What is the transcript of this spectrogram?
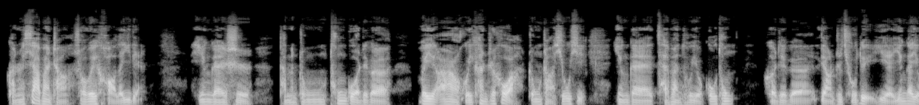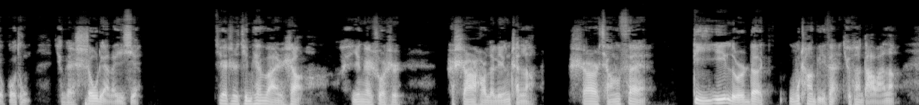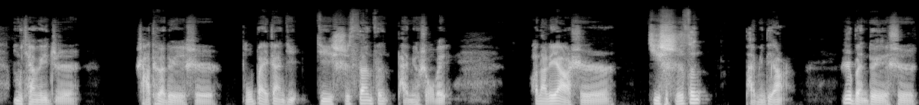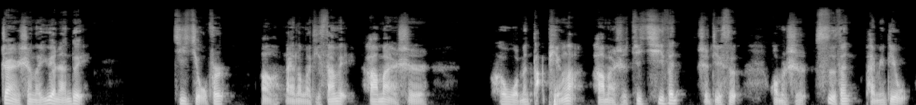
可能下半场稍微好了一点，应该是他们中通过这个 VAR 回看之后啊，中场休息应该裁判组有沟通，和这个两支球队也应该有沟通，应该收敛了一些。截至今天晚上，应该说是十二号的凌晨了。十二强赛第一轮的五场比赛就算打完了。目前为止，沙特队是不败战绩，积十三分，排名首位；澳大利亚是积十分，排名第二；日本队是战胜了越南队，积九分，啊，来到了第三位；阿曼是和我们打平了，阿曼是积七分，是第四；我们是四分，排名第五。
